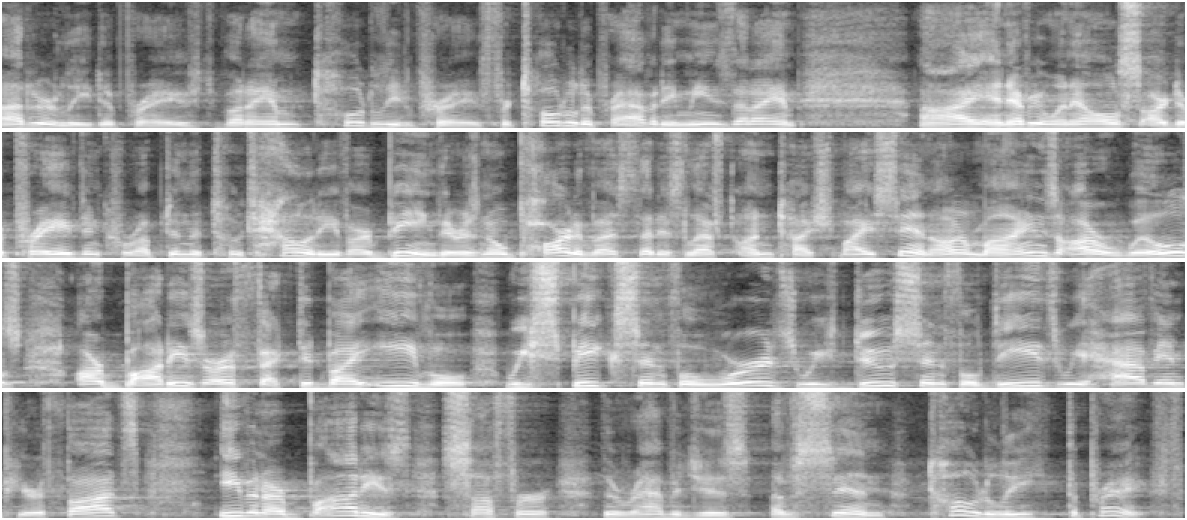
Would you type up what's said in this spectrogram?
utterly depraved, but I am totally depraved. For total depravity means that I am I and everyone else are depraved and corrupt in the totality of our being. There is no part of us that is left untouched by sin. Our minds, our wills, our bodies are affected by evil. We speak sinful words, we do sinful deeds, we have impure thoughts. Even our bodies suffer the ravages of sin. Totally depraved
